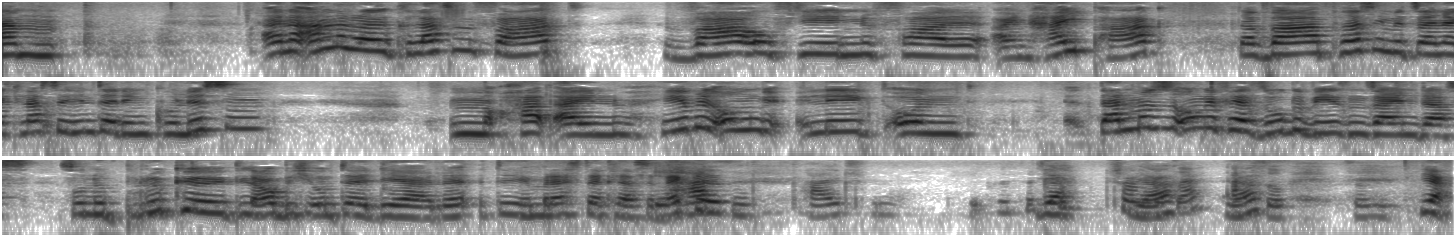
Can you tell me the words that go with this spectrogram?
Eine andere Klassenfahrt war auf jeden Fall ein Highpark. Da war Percy mit seiner Klasse hinter den Kulissen, hat einen Hebel umgelegt und dann muss es ungefähr so gewesen sein, dass so eine Brücke, glaube ich, unter der, Re- dem Rest der Klasse weg falschen Hebel Ja, schon ja, gesagt. ja. Ach so, sorry. Ja,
